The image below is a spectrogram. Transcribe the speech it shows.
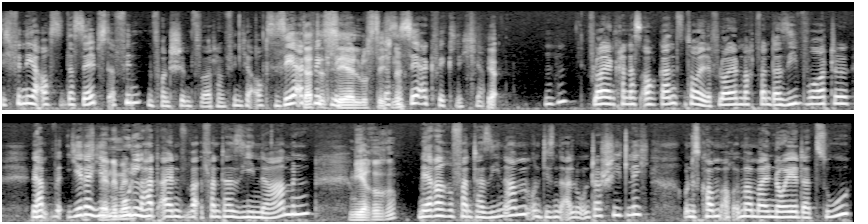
ich finde ja auch das Selbsterfinden von Schimpfwörtern, finde ich ja auch sehr Das ist erquicklich. sehr lustig, Das ne? ist sehr erquicklich, ja. Ja. Florian kann das auch ganz toll. Florian macht Fantasieworte. Wir haben, jeder hier im Rudel hat einen Fantasienamen Mehrere? mehrere Fantasienamen und die sind alle unterschiedlich und es kommen auch immer mal neue dazu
